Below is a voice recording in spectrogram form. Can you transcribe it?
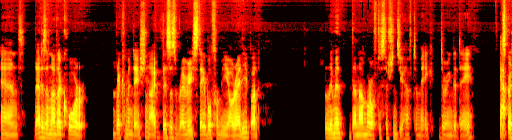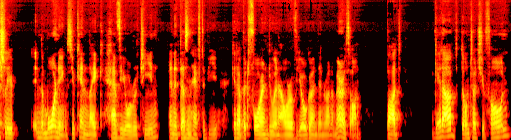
And that is another core recommendation. I, this is very stable for me already, but limit the number of decisions you have to make during the day, yeah. especially in the mornings. You can like have your routine and it doesn't have to be get up at four and do an hour of yoga and then run a marathon. But get up, don't touch your phone,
